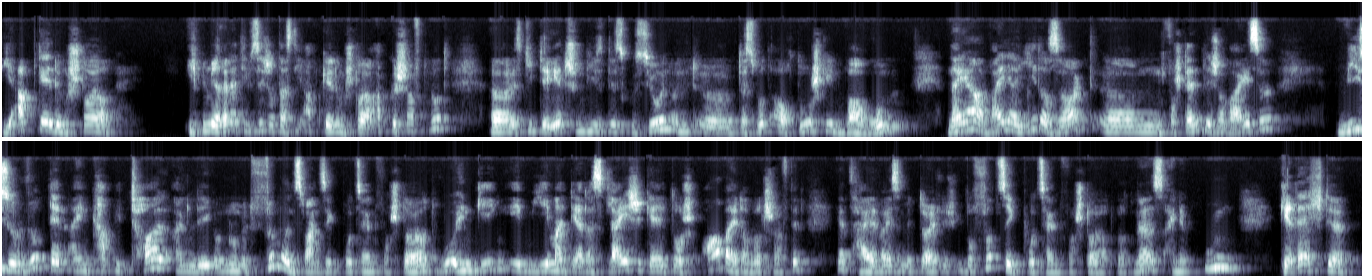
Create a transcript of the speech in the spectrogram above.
die Abgeltungssteuer ich bin mir relativ sicher, dass die Abgeltungssteuer abgeschafft wird. Äh, es gibt ja jetzt schon diese Diskussion und äh, das wird auch durchgehen. Warum? Naja, weil ja jeder sagt, ähm, verständlicherweise, wieso wird denn ein Kapitalanleger nur mit 25 Prozent versteuert, wohingegen eben jemand, der das gleiche Geld durch Arbeit erwirtschaftet, ja teilweise mit deutlich über 40 Prozent versteuert wird. Ne? Das ist eine ungerechte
